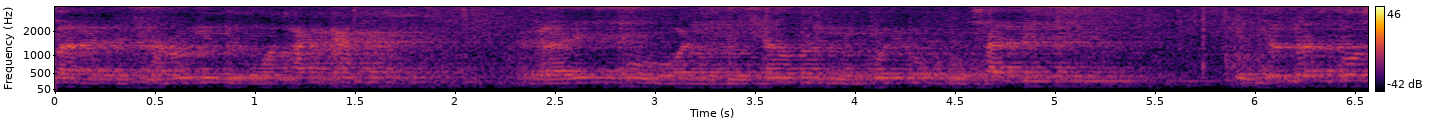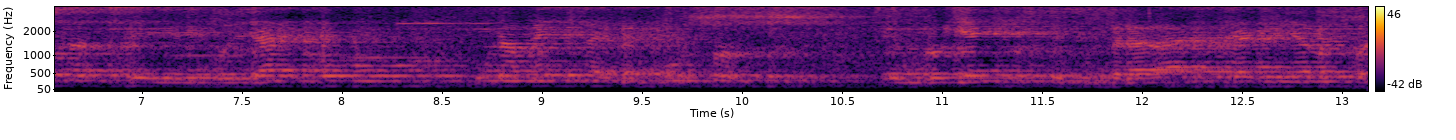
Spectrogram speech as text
para el Desarrollo de Oaxaca, agradezco al licenciado Juego González, entre otras cosas eh, pues ya dejó una mezcla de recursos en proyectos que superará este año ya los 400 millones de pesos.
